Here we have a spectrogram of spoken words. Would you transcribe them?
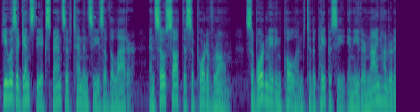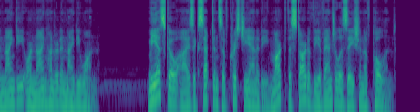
He was against the expansive tendencies of the latter, and so sought the support of Rome, subordinating Poland to the papacy in either 990 or 991. Mieszko I's acceptance of Christianity marked the start of the evangelization of Poland.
